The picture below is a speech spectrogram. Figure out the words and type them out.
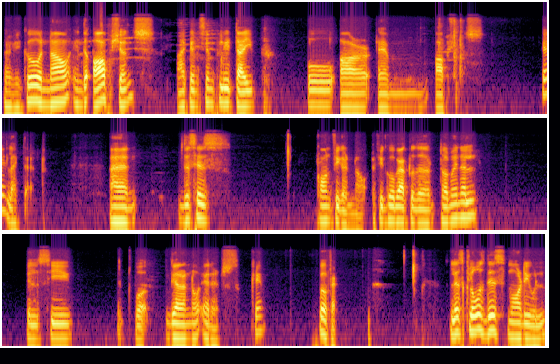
there we go. Now in the options I can simply type ORM options. Okay like that. And this is configured now. If you go back to the terminal you'll see it work there are no errors. Okay perfect. Let's close this module.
